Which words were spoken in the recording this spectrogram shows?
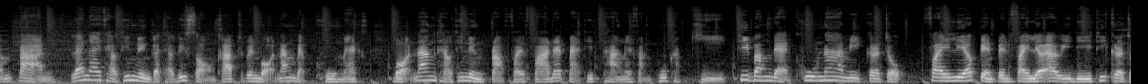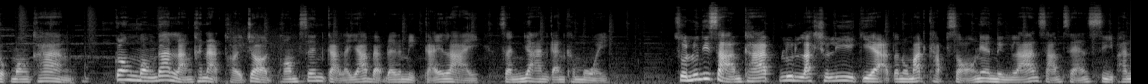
น้ำตาล และในแถวที่ 1 กับแถวที่ 2 ครับ จะเป็นเบาะนั่งแบบ Cool Max เบาะนั่งแถวที่ 1 ปรับไฟฟ้าได้ 8 ทิศทางในฝั่งผู้ขับขี่ ที่บังแดดคู่หน้ามีกระจก ไฟเลี้ยวเปลี่ยนเป็นไฟเลี้ยว LED ที่กระจกมองข้าง กล้องมองด้านหลังขนาดถอยจอดพร้อมเส้นกัดระยะแบบไดนามิกไกด์ไลน์สัญญาณการขโมย ส่วนรุ่นที่ 3 ครับ รุ่น Luxury เกียร์อัตโนมัติขับ2เนี่ย1ล้าน3แสน4พัน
